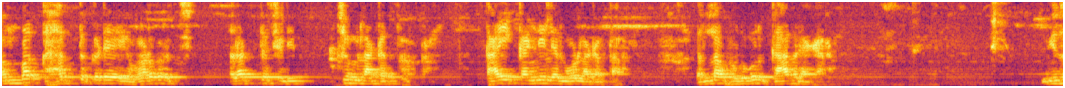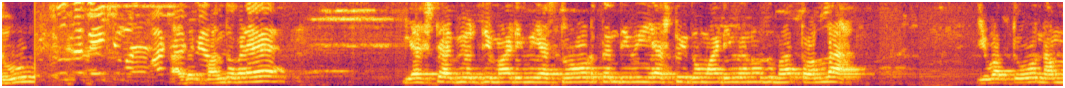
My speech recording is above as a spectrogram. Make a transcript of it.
ಒಂಬತ್ತು ಹತ್ತು ಕಡೆ ಹೊಡೆದ್ರೆ ರಕ್ತ ಸಿಡಿ ಚಿಮ್ಲಾಕತ್ತ ತಾಯಿ ಕಣ್ಣಿಲೆ ನೋಡ್ಲಾಕತ್ತ ಎಲ್ಲ ಹುಡುಗರು ಗಾಬರಿ ಆಗ್ಯಾರ. ಇದು ಅದಕ್ಕೆ ಬಂಧುಗಳೇ, ಎಷ್ಟು ಅಭಿವೃದ್ಧಿ ಮಾಡೀವಿ, ಎಷ್ಟು ರೋಡ್ ತಂದೀವಿ, ಎಷ್ಟು ಇದು ಮಾಡೀವಿ ಅನ್ನೋದು ಮಾತ್ರ ಅಲ್ಲ. ಇವತ್ತು ನಮ್ಮ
